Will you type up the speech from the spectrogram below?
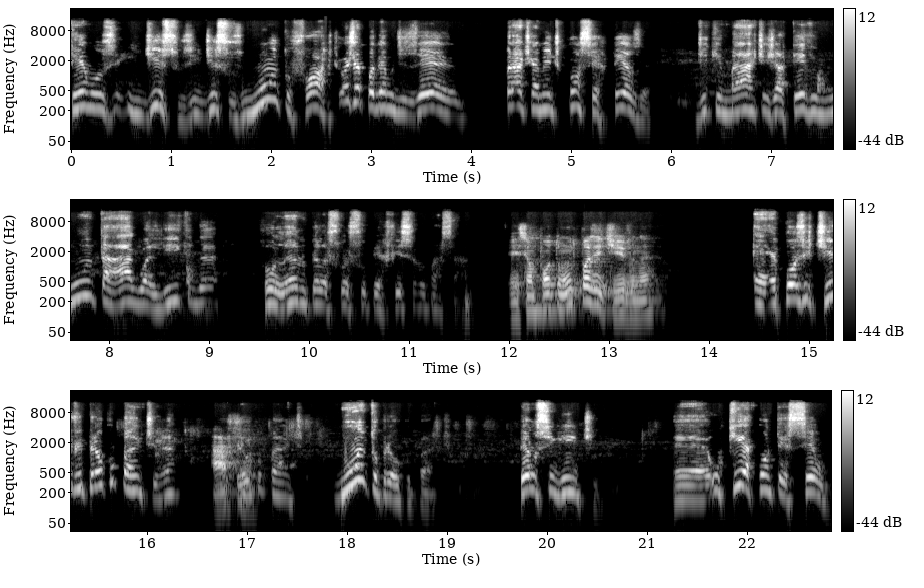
Temos indícios, indícios muito fortes. Hoje já podemos dizer, praticamente com certeza, de que Marte já teve muita água líquida rolando pela sua superfície no passado. Esse é um ponto muito positivo, né? É, é positivo e preocupante, né? Ah, sim. Preocupante. Muito preocupante. Pelo seguinte, é, o que aconteceu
